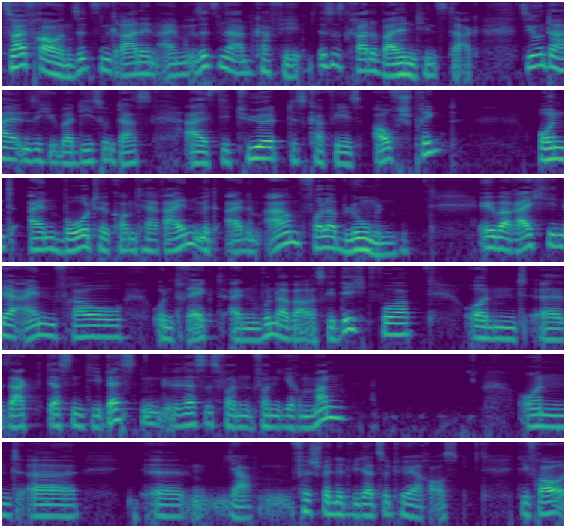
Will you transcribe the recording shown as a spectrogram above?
Zwei Frauen sitzen gerade in einem, sitzen in einem Café. Es ist gerade Valentinstag. Sie unterhalten sich über dies und das, als die Tür des Cafés aufspringt und ein Bote kommt herein mit einem Arm voller Blumen. Er überreicht ihn der einen Frau und trägt ein wunderbares Gedicht vor und äh, sagt, das sind die besten, das ist von, von ihrem Mann und äh, äh, ja, verschwindet wieder zur Tür heraus. Die Frau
